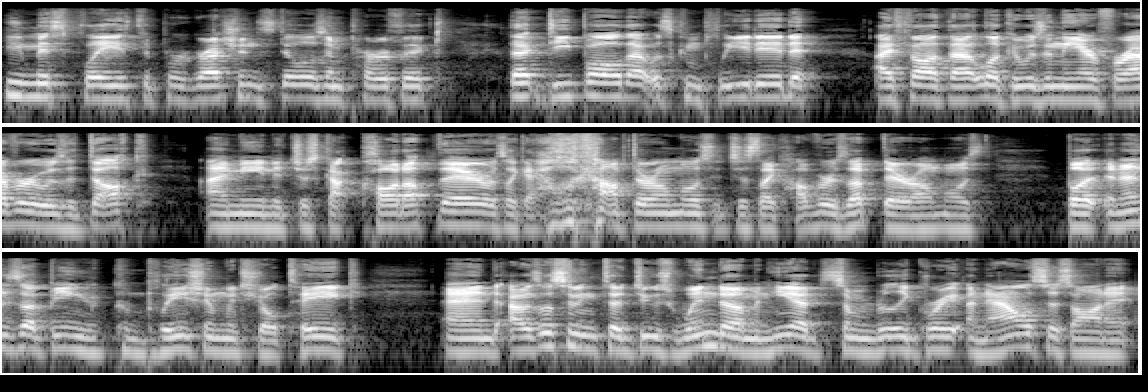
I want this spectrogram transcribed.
He misplays, the progression still isn't perfect. That deep ball that was completed, I thought that, look, it was in the air forever, it was a duck. I mean, it just got caught up there. It was like a helicopter almost. It just like hovers up there almost but it ends up being a completion which you'll take. And I was listening to Deuce Windham, and he had some really great analysis on it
